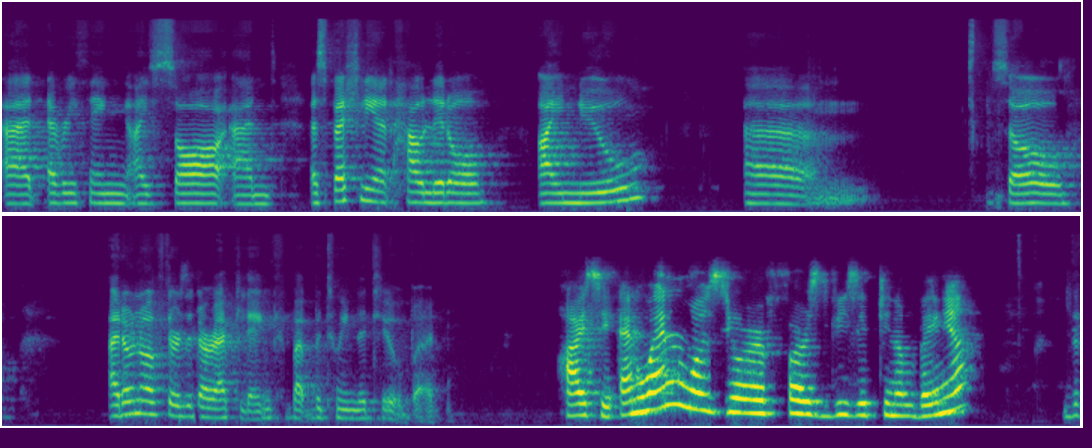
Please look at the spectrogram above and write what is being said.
at everything I saw and especially at how little I knew. Um, so I don't know if there's a direct link but between the two, but I see. And when was your first visit in Albania? The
